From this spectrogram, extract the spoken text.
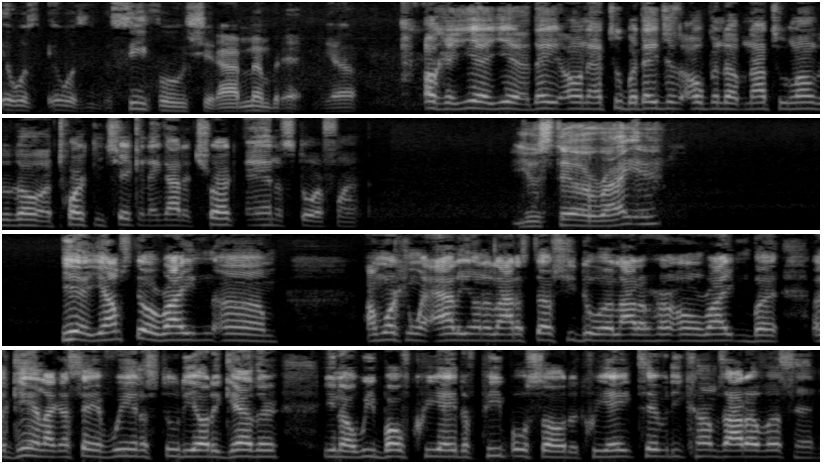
it was it was the seafood shit. I remember that. Yeah. Okay, yeah, yeah, they own that too. But they just opened up not too long ago a twerking chicken. They got a truck and a storefront. you still writing? Yeah, yeah, I'm still writing. Um, I'm working with Ally on a lot of stuff. She do a lot of her own writing, but again, like I said, if we in a studio together, you know, we both creative people, so the creativity comes out of us, and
